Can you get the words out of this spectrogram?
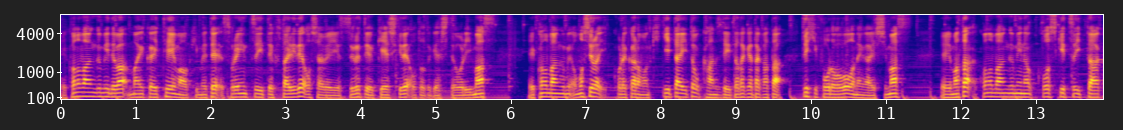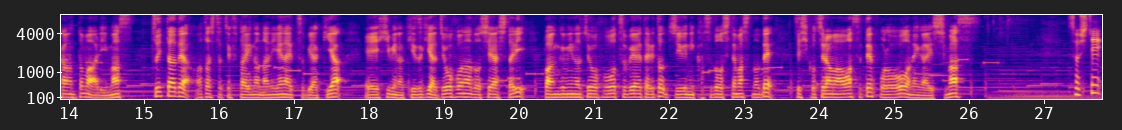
えーこの番組では毎回テーマを決めてそれについて2人でおしゃべりするという形式でお届けしております、えーこの番組面白いこれからも聞きたいと感じていただけた方ぜひフォローをお願いします、えまたこの番組の公式 Twitter アカウントもあります。ツイッターでは私たち2人の何気ないつぶやきや、えー日々の気づきや情報などをシェアしたり、番組の情報をつぶやいたりと自由に活動してますので、ぜひこちらも合わせてフォローをお願いします。そして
